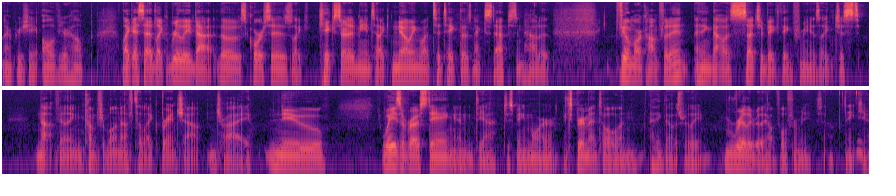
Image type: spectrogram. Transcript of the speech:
I appreciate all of your help. Like I said, like really that those courses like kickstarted me into like knowing what to take those next steps and how to feel more confident. I think that was such a big thing for me is like just not feeling comfortable enough to like branch out and try new ways of roasting and yeah, just being more experimental and I think that was really really really helpful for me. So, thank Yeah, you.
